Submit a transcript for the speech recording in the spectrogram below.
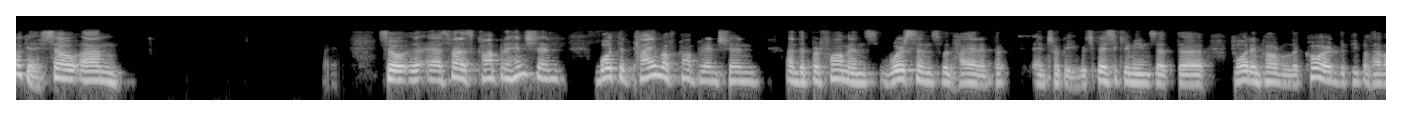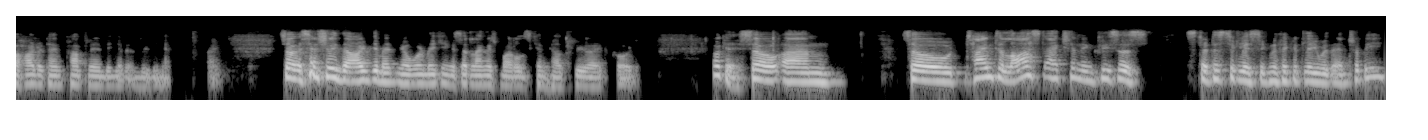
Okay, so um, so uh, as far as comprehension, both the time of comprehension and the performance worsens with higher entropy, which basically means that the more improbable the code, the people have a harder time comprehending it and reading it. Right. So essentially, the argument you know we're making is that language models can help rewrite code. Okay, so um, so time to last action increases statistically significantly with entropy.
